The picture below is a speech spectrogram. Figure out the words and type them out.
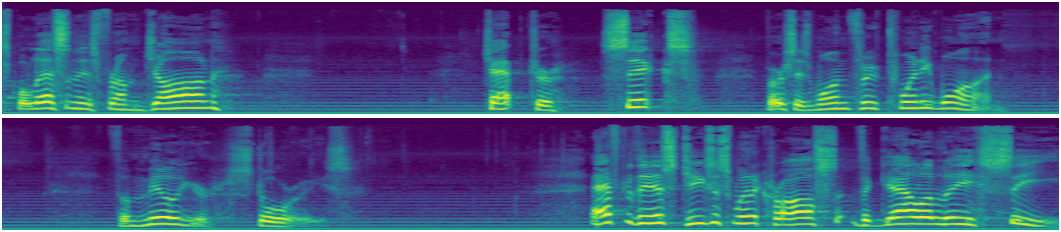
gospel lesson is from John chapter 6, verses 1 through 21. Familiar stories. After this, Jesus went across the Galilee Sea,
